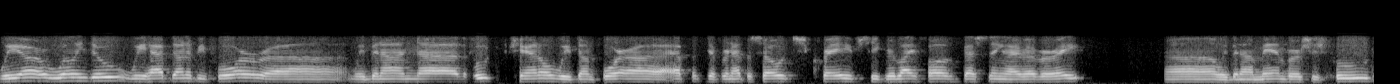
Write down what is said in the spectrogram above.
We are willing to. We have done it before. Uh, we've been on uh, the Food Channel. We've done four uh, ep- different episodes: Crave, Secret Life of, Best Thing I've Ever Ate. Uh, we've been on Man versus Food.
